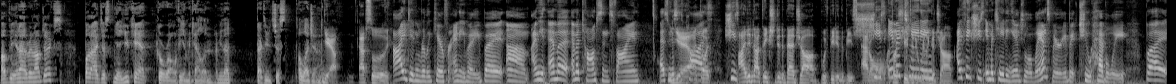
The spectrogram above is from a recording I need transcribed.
of the inanimate objects. But I just you know you can't go wrong with Ian McKellen. I mean that that dude's just a legend. Yeah, absolutely. I didn't really care for anybody, but um, I mean Emma Emma Thompson's fine as Mrs. Yeah, I thought she's I did not think she did a bad job with Beauty and the Beast at all. she's I thought she did a really imitating- good job. I think she's imitating Angela Lansbury a bit too heavily, but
